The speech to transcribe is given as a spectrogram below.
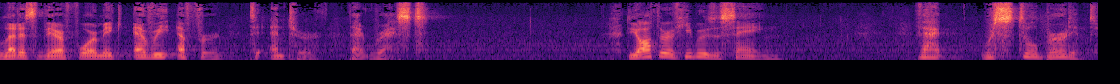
Let us therefore make every effort to enter that rest. The author of Hebrews is saying that we're still burdened.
